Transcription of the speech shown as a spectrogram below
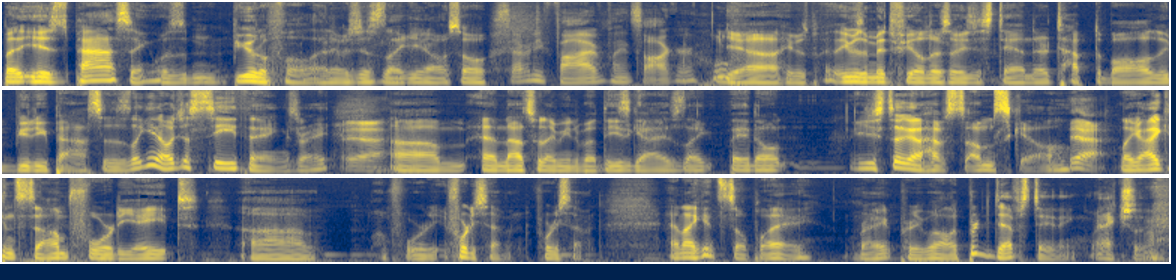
but his passing was beautiful, and it was just like you know. So 75 playing soccer. Ooh. yeah, he was playing, he was a midfielder, so he just stand there, tap the ball, the beauty passes, like you know, just see things, right? Yeah. Um, and that's what I mean about these guys. Like they don't. You still gotta have some skill. yeah. Like I can still, I'm 48, um, I'm 40, 47, 47, and I can still play, right? Pretty well. Pretty devastating, actually.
